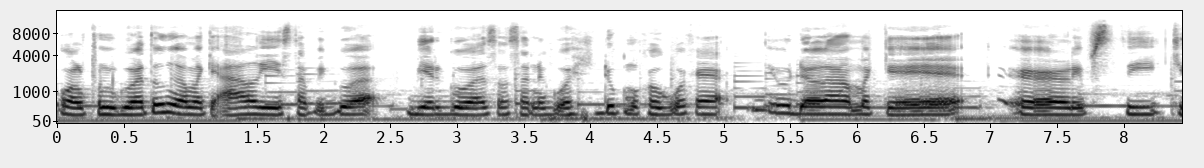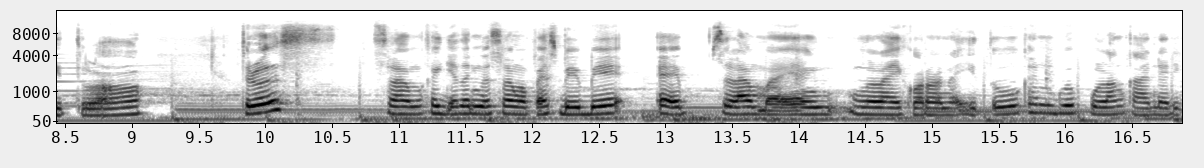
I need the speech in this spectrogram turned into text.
Walaupun gue tuh nggak pakai alis tapi gue biar gue suasana gue hidup muka gue kayak ya udahlah pakai uh, lipstick gitu loh. Terus selama kegiatan gue selama psbb eh selama yang mulai corona itu kan gue pulang kan dari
